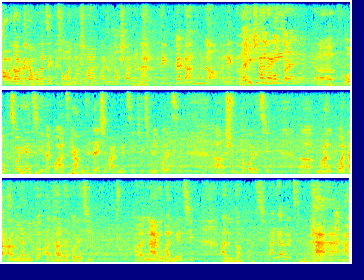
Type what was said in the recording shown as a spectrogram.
খাওয়া দাওয়াটা কেমন হয়েছে একটু সমাধি প্রত্যেকটা রান্না মানে একদম ভোগ ছড়িয়েছি দেখো আজকে আমি যেটা এসে বানিয়েছি খিচুড়ি করেছি শুক্তো করেছি। মালপোয়াটা আমি আর নিতো আধা আধা করেছি আর নাড়ু বানিয়েছি আলুর দম করেছি। হ্যাঁ হ্যাঁ হ্যাঁ।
